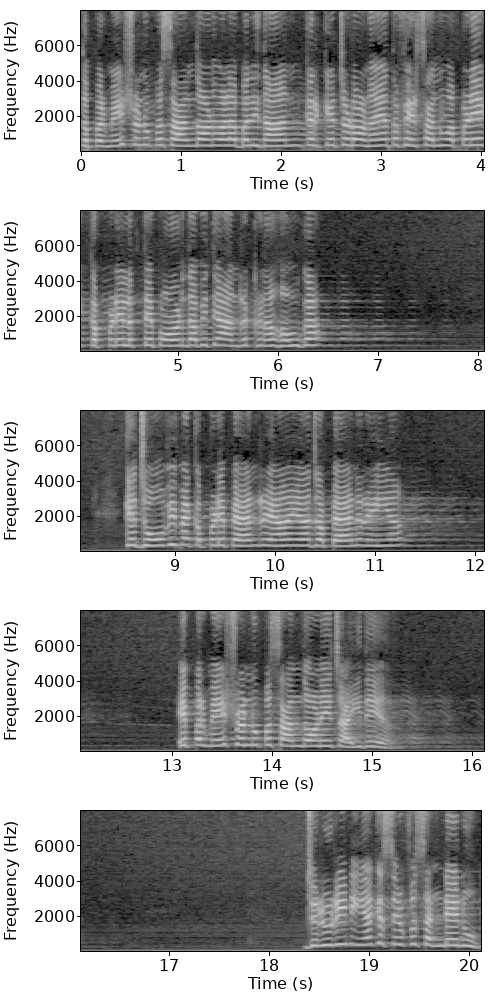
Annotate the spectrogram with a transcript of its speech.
ਤਾਂ ਪਰਮੇਸ਼ਵਰ ਨੂੰ ਪਸੰਦ ਆਉਣ ਵਾਲਾ ਬਲੀਦਾਨ ਕਰਕੇ ਚੜਾਉਣਾ ਹੈ ਤਾਂ ਫਿਰ ਸਾਨੂੰ ਆਪਣੇ ਕੱਪੜੇ ਲੱਤੇ ਪਾਉਣ ਦਾ ਵੀ ਧਿਆਨ ਰੱਖਣਾ ਹੋਊਗਾ। ਕਿ ਜੋ ਵੀ ਮੈਂ ਕੱਪੜੇ ਪਹਿਨ ਰਿਹਾ ਹਾਂ ਜਾਂ ਪਹਿਨ ਰਹੀ ਹਾਂ, ਇਹ ਪਰਮੇਸ਼ਵਰ ਨੂੰ ਪਸੰਦ ਆਉਣੇ ਚਾਹੀਦੇ ਆ। ਜ਼ਰੂਰੀ ਨਹੀਂ ਹੈ ਕਿ ਸਿਰਫ ਸੰਡੇ ਨੂੰ,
